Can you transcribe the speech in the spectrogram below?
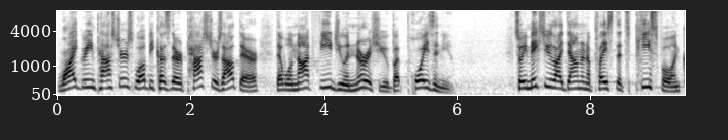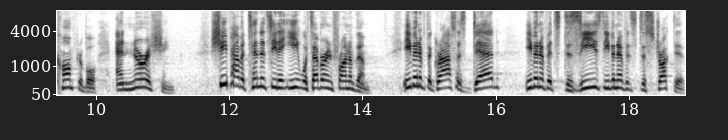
Why green pastures? Well, because there are pastures out there that will not feed you and nourish you, but poison you. So he makes you lie down in a place that's peaceful and comfortable and nourishing. Sheep have a tendency to eat whatever in front of them, even if the grass is dead, even if it's diseased, even if it's destructive.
